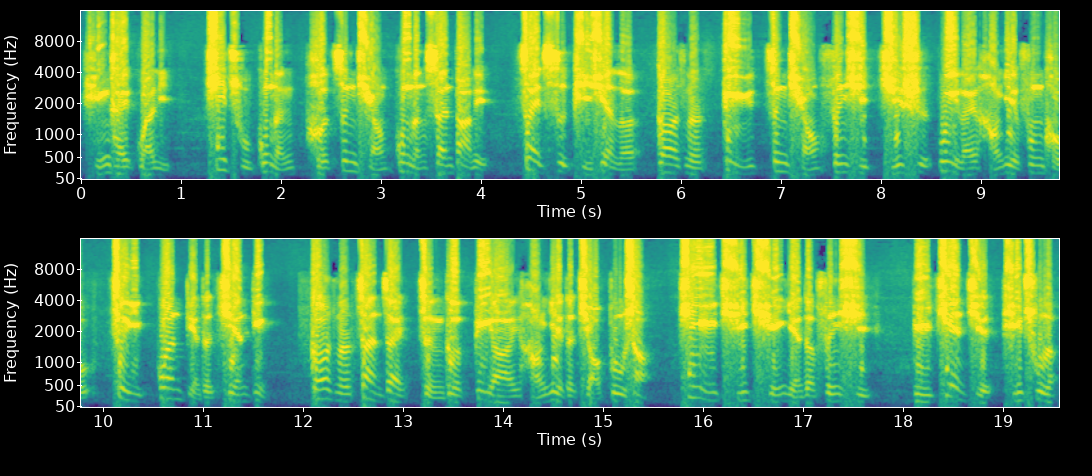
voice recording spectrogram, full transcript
平台管理、基础功能和增强功能三大类，再次体现了 Gartner 对于增强分析即是未来行业风口这一观点的坚定。Gartner 站在整个 BI 行业的角度上，基于其前沿的分析与见解，提出了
